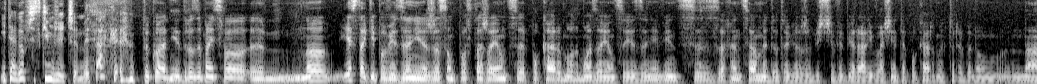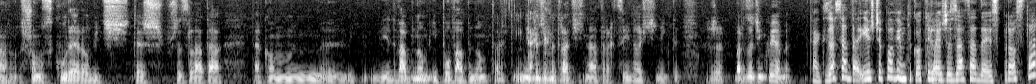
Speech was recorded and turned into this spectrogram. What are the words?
i tego wszystkim życzymy, tak? Dokładnie. Drodzy Państwo, no, jest takie powiedzenie, że są postarzające pokarmy, odmładzające jedzenie, więc y, zachęcamy do tego, żebyście wybierali właśnie te pokarmy, które będą naszą skórę robić też przez lata taką ym, y, jedwabną i powabną, tak? I nie Tak. będziemy tracić na atrakcyjności nigdy. Także bardzo dziękujemy. Tak, zasada, jeszcze powiem tylko tyle, Tak. że zasada jest prosta.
